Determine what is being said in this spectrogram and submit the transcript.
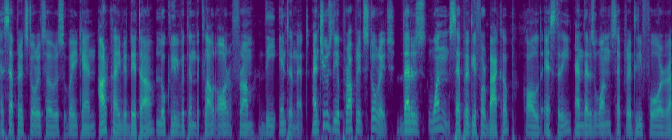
a separate storage service where you can archive your data locally within the cloud or from the internet. And choose the appropriate storage. There is one separately for backup called S3 and there is one separately for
